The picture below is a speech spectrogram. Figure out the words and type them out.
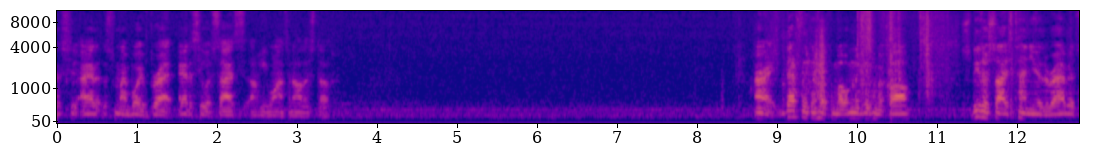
Let's see. I got this is my boy Brett. I got to see what size um, he wants and all this stuff. All right, definitely can hook him up. I'm gonna give him a call. So these are size 10 years of rabbits.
